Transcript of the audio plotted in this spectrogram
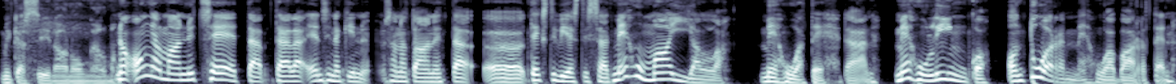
Mikä siinä on ongelma? No ongelma on nyt se, että täällä ensinnäkin sanotaan, että ö, tekstiviestissä, että mehumaijalla mehua tehdään. Mehulinko on tuore mehua varten.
